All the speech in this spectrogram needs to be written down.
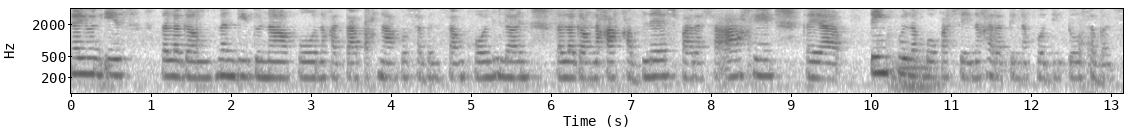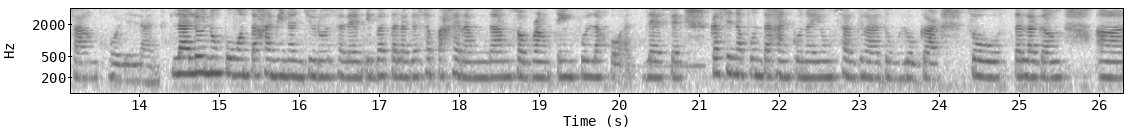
ngayon is talagang nandito na ako, nakatapak na ako sa bansang Holy Land, talagang nakaka-bless para sa akin. Kaya thankful ako kasi nakarating ako dito sa bansang Holy Land. Lalo nung pumunta kami ng Jerusalem, iba talaga sa pakiramdam. Sobrang thankful ako at blessed kasi napuntahan ko na yung sagradong lugar. So talagang uh,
